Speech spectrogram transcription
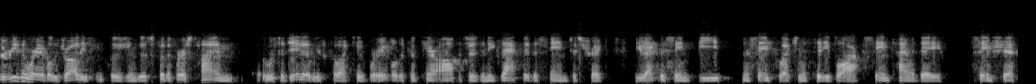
the reason we're able to draw these conclusions is for the first time with the data that we've collected, we're able to compare officers in exactly the same district, exactly the same beat, the same collection of city blocks, same time of day, same shift.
